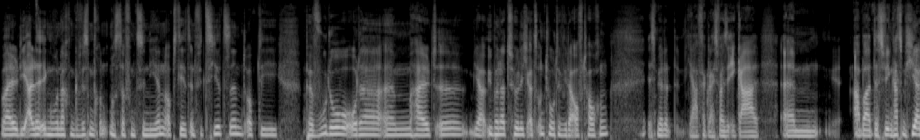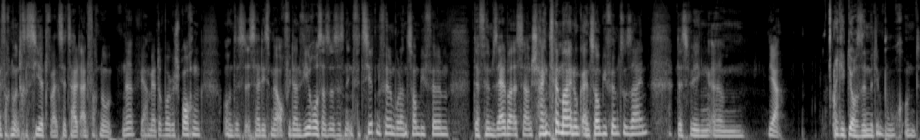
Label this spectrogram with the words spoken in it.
Weil die alle irgendwo nach einem gewissen Grundmuster funktionieren. Ob die jetzt infiziert sind, ob die per Voodoo oder ähm, halt äh, ja, übernatürlich als Untote wieder auftauchen, ist mir ja vergleichsweise egal. Ähm, aber deswegen hat es mich hier einfach nur interessiert, weil es jetzt halt einfach nur, ne, wir haben ja drüber gesprochen und es ist ja diesmal auch wieder ein Virus, also es ist ein infizierten Film oder ein Zombie-Film. Der Film selber ist ja anscheinend der Meinung, ein Zombie-Film zu sein. Deswegen, ähm, ja, ergibt ja auch Sinn mit dem Buch und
